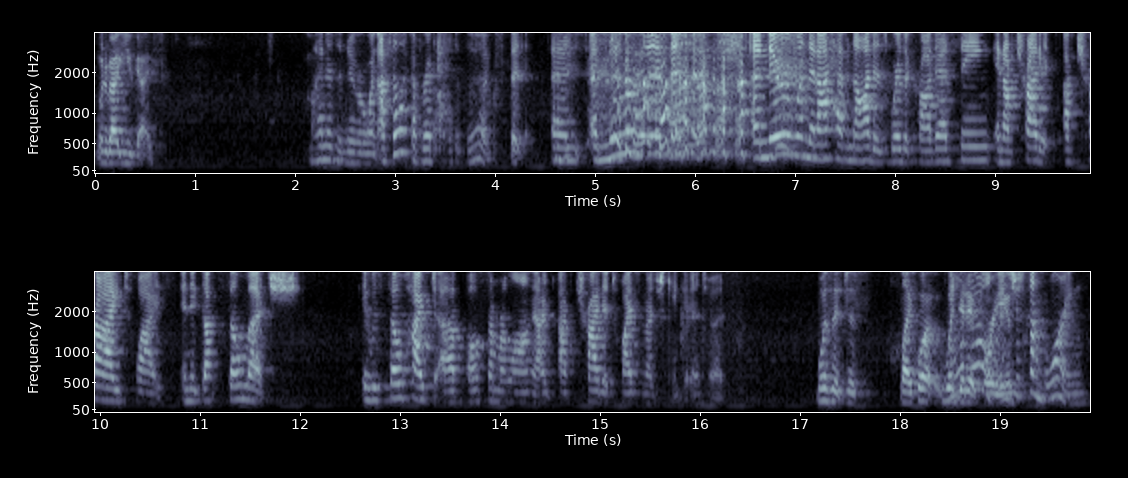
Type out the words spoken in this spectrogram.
what about you guys? Mine is a newer one. I feel like I've read all the books, but a, a newer one, a newer one that I have not is Where the Crawdads Sing, and I've tried it. I've tried twice, and it got so much. It was so hyped up all summer long. I, I've tried it twice, and I just can't get into it. Was it just like what? What did don't it for know. you? It's just kind of boring.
